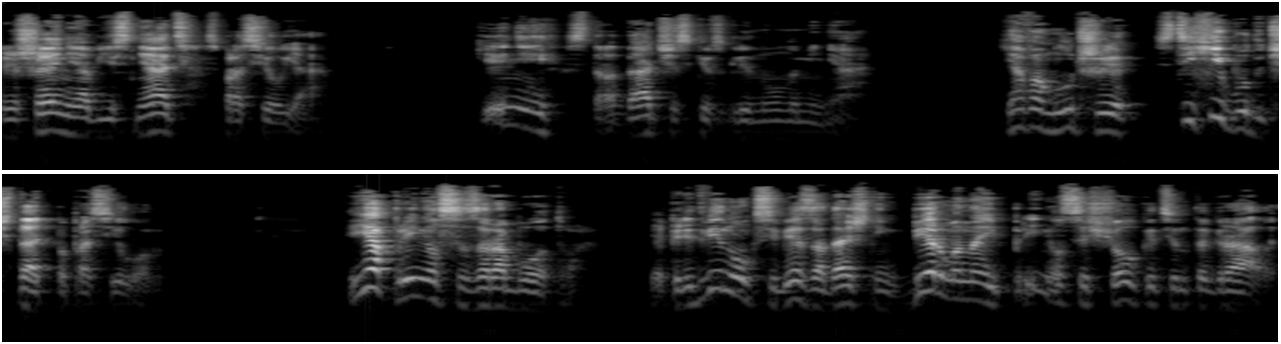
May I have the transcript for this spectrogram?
Решение объяснять? Спросил я. Гений страдачески взглянул на меня. «Я вам лучше стихи буду читать», — попросил он. И я принялся за работу. Я передвинул к себе задачник Бермана и принялся щелкать интегралы.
